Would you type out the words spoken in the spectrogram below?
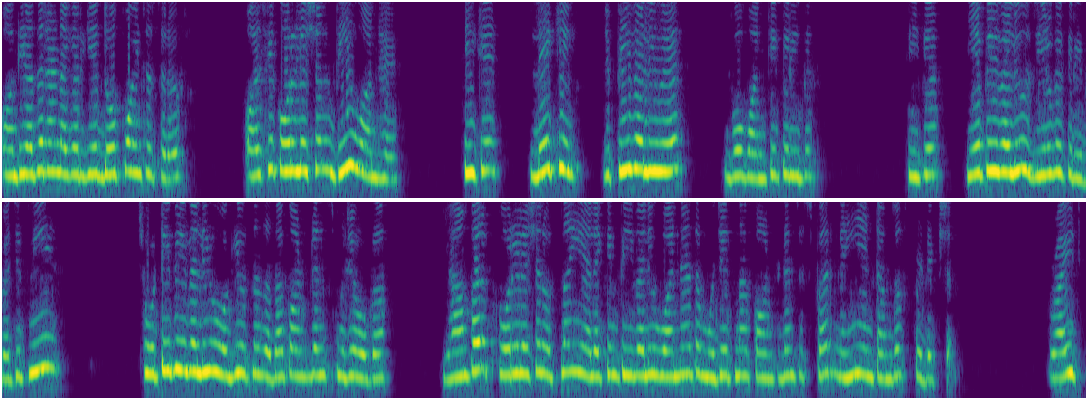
ऑन दी अदर हैंड अगर ये दो पॉइंट्स है सिर्फ़, और इसकी कोरिलेशन भी वन है, ठीक है? लेकिन जो पी वैल्यू है, वो वन के करीब है, ठीक है? ये पी वैल्यू ज़ीरो के करीब है। जितनी छोटी पी वैल्यू होगी, उतना ज़्यादा कॉन्फिडेंस मुझे होगा। यहाँ पर कोरिलेशन उतना ही है, लेकिन पी वैल्यू वन है तो मुझे इतना कॉन्फिडेंस इस पर नहीं है in terms of prediction right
